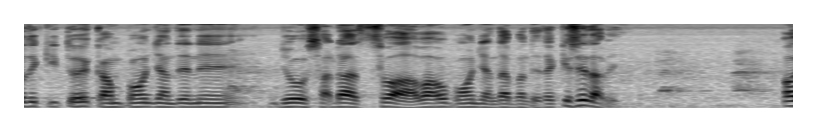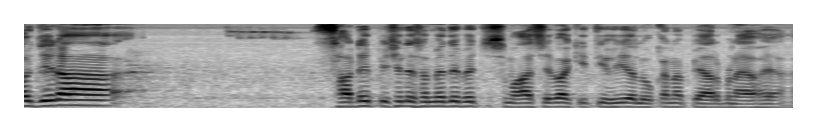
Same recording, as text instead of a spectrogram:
ਉਹਦੇ ਕੀਤੇ ਹੋਏ ਕੰਮ ਪਹੁੰਚ ਜਾਂਦੇ ਨੇ, ਜੋ ਸਾਡਾ ਸੁਭਾਅ ਆ, ਉਹ ਪਹੁੰਚ ਜਾਂਦਾ ਬੰਦੇ ਤੱਕ, ਕਿਸੇ ਦਾ ਵੀ। ਔਰ ਜਿਹੜਾ ਸਾਡੇ ਪਿਛਲੇ ਸਮੇਂ ਦੇ ਵਿੱਚ ਸਮਾਜ ਸੇਵਾ ਕੀਤੀ ਹੋਈ ਹੈ ਲੋਕਾਂ ਨਾਲ ਪਿਆਰ ਬਣਾਇਆ ਹੋਇਆ,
